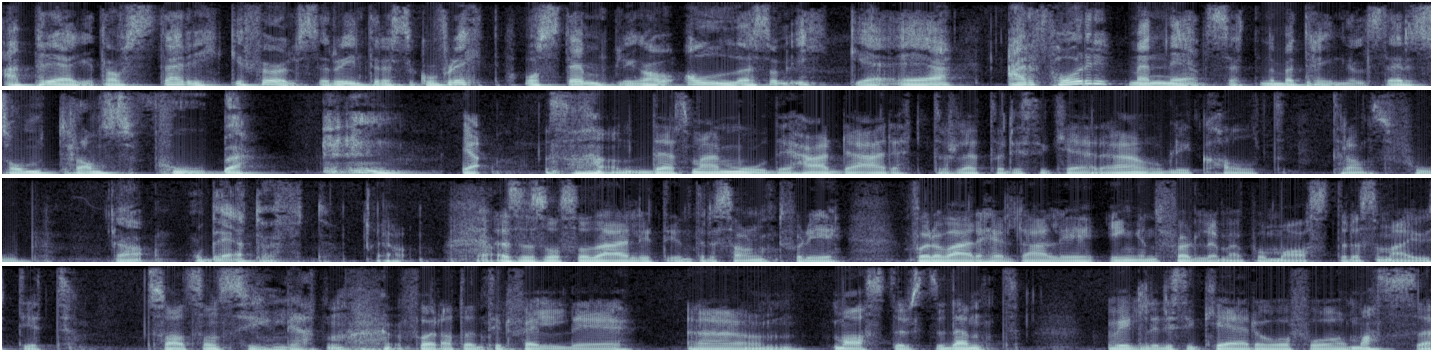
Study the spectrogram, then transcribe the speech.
er preget av sterke følelser og interessekonflikt, og stempling av alle som ikke er er for, men nedsettende betegnelser som transfobe. ja, så det som er modig her, det er rett og slett å risikere å bli kalt transfob. Ja, og det er tøft. Ja. Jeg syns også det er litt interessant, fordi for å være helt ærlig, ingen følger med på mastere som er utgitt. Så at sannsynligheten for at en tilfeldig eh, masterstudent vil risikere å få masse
